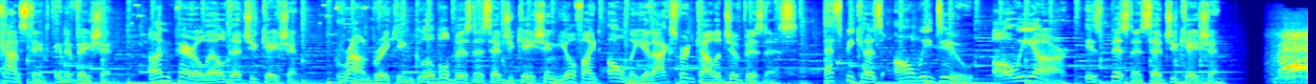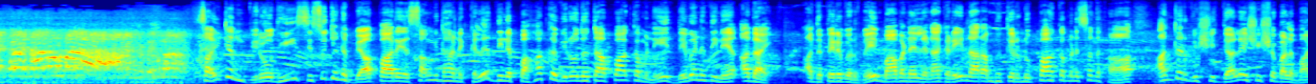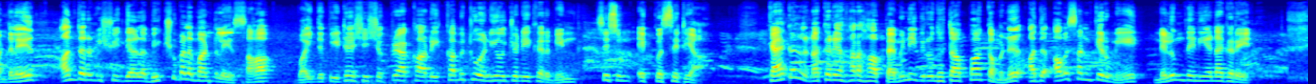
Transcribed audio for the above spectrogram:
Constant innovation, unparalleled education, groundbreaking global business education you'll find only at Oxford College of Business. That's because all we do, all we are, is business education. SAITM විරෝධී සිසුජන ව්‍යාපාරය සංවිධාන කළ දින පහක විරෝධතා පාකමනේ දෙවන දිනය අදයි. අද පෙරවරුවේ මාවනැල්ල නගරේ ආරම්භ කෙරුණු පාකමන සඳහා අන්තර් විශ්වවිද්‍යාල ශිෂ්‍ය බල මණ්ඩලය, අන්තර් විශ්වවිද්‍යාල භික්ෂු බල මණ්ඩලය සහ වෛද්‍යපීඨ ශිෂ්‍ය ක්‍රියාකාරී කමිටුව නියෝජනය කරමින් සිසුන් එක්ව සිටියා. කෑගල්ල නගරය හරහා පැමිණි විරෝධතා පාකමන අද අවසන් කෙරුණේ නෙළුම්දෙනිය නගරේ.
